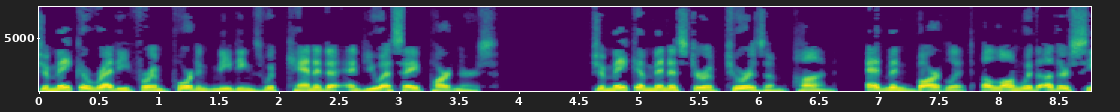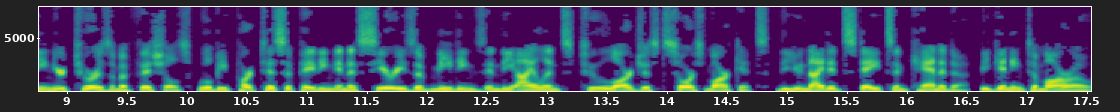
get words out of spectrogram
Jamaica ready for important meetings with Canada and USA partners. Jamaica Minister of Tourism, Hun. Edmund Bartlett, along with other senior tourism officials, will be participating in a series of meetings in the island's two largest source markets, the United States and Canada, beginning tomorrow,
